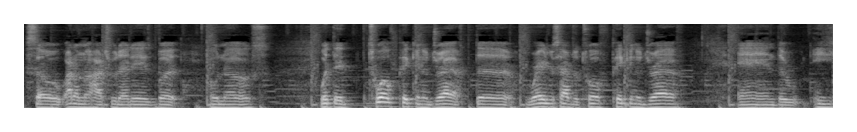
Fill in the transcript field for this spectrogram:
so I don't know how true that is, but who knows with the 12th pick in the draft, the Raiders have the 12th pick in the draft, and the he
